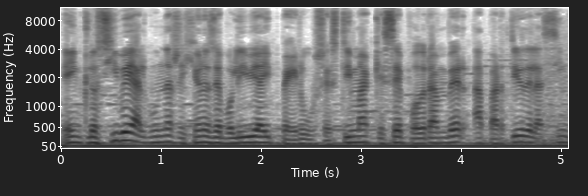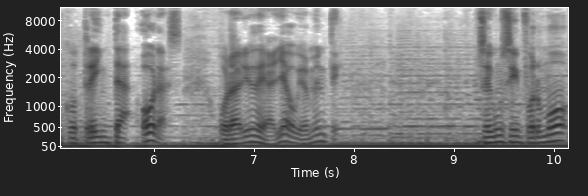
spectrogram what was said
e inclusive algunas regiones de Bolivia y Perú. Se estima que se podrán ver a partir de las 5.30 horas, horario de allá obviamente. Según se informó,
